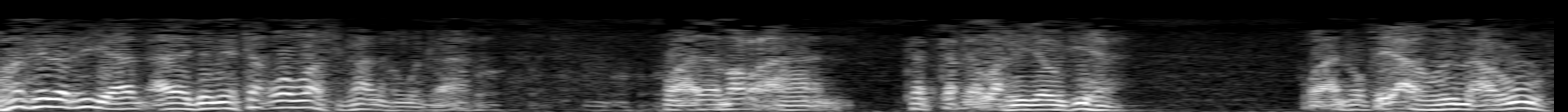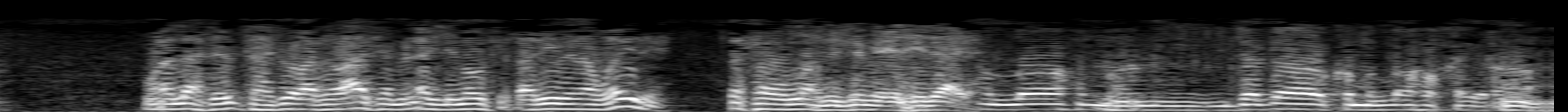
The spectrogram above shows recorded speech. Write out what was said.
وهكذا الرجال على جميع تقوى الله سبحانه وتعالى. وعلى المرأة أن تتقي الله في زوجها. وأن تطيعه في المعروف وأن لا تهجر فراشا من أجل موت قريب أو غيره. نسأل الله للجميع الهداية. اللهم آمين. جزاكم الله خيرا.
